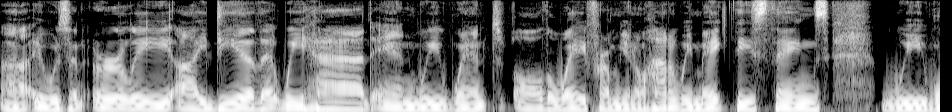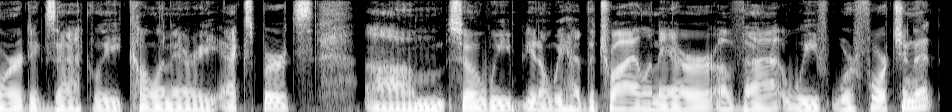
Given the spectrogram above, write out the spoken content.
Uh, it was an early idea that we had, and we went all the way from, you know, how do we make these things? We weren't exactly culinary experts, um, so we, you know, we had the trial and error of that. We were fortunate;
